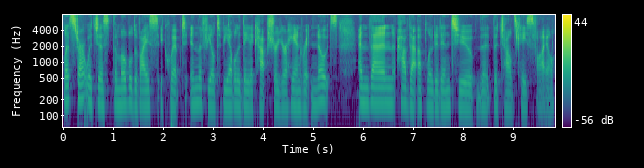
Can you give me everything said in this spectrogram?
Let's start with just the mobile device equipped in the field to be able to data capture your handwritten notes and then have that uploaded into the, the child's case file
